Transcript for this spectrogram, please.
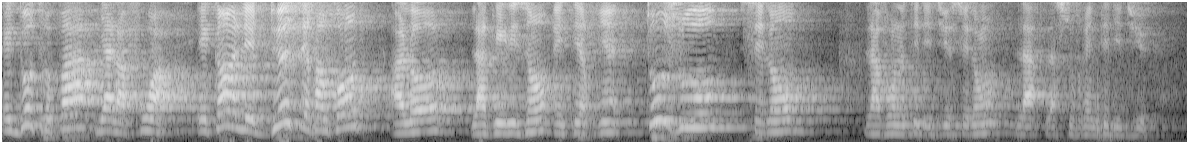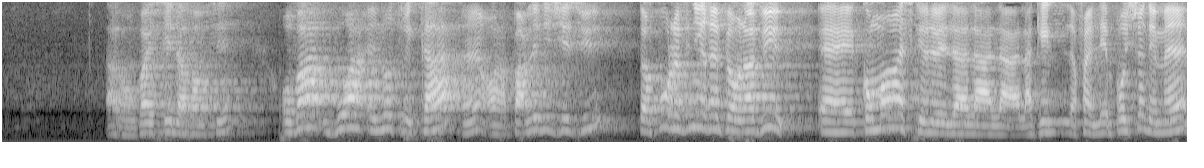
et d'autre part, il y a la foi. Et quand les deux se rencontrent, alors la guérison intervient toujours selon la volonté de Dieu, selon la, souveraineté de Dieu. Alors, on va essayer d'avancer. On va voir un autre cas. Hein. on a parlé de Jésus. Donc, pour revenir un peu, on a vu euh, comment est-ce que la, la, l'imposition des mains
